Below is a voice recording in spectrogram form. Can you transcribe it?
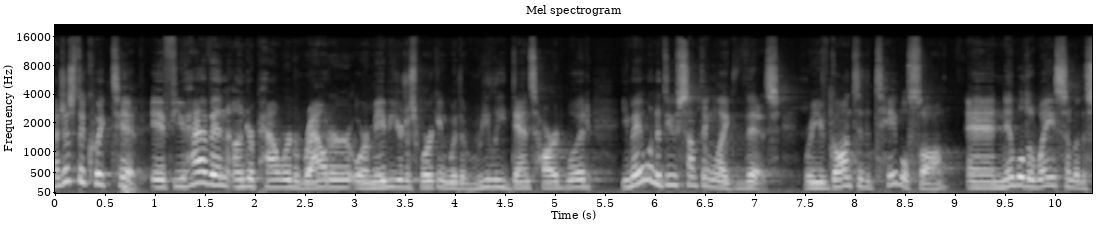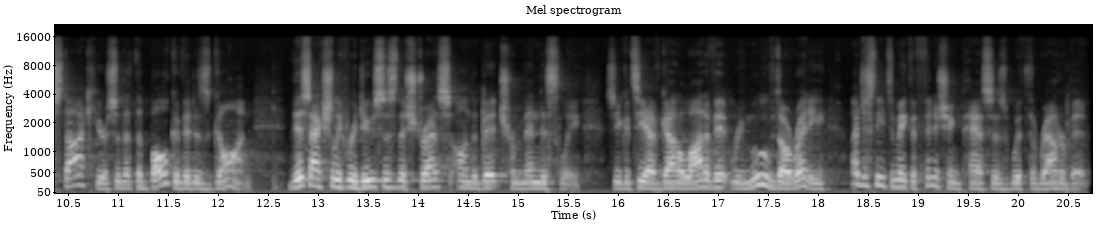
Now just a quick tip, if you have an underpowered router or maybe you're just working with a really dense hardwood, you may want to do something like this, where you've gone to the table saw and nibbled away some of the stock here so that the bulk of it is gone. This actually reduces the stress on the bit tremendously. So you can see I've got a lot of it removed already, I just need to make the finishing passes with the router bit.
